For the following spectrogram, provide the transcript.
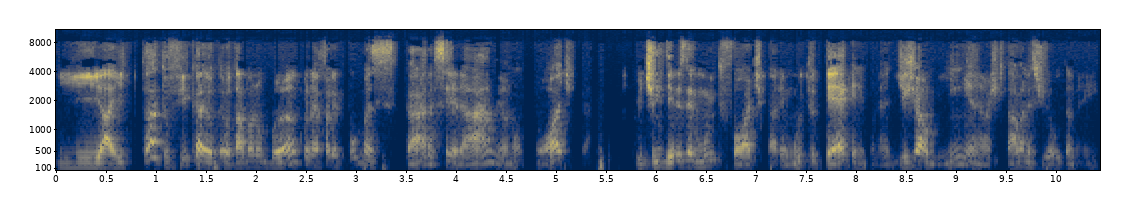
E aí, tá, tu fica, eu, eu tava no banco, né? Falei, pô, mas, cara, será, meu? Não pode, cara. E o time deles é muito forte, cara, é muito técnico, né? Djalminha, acho que tava nesse jogo também.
